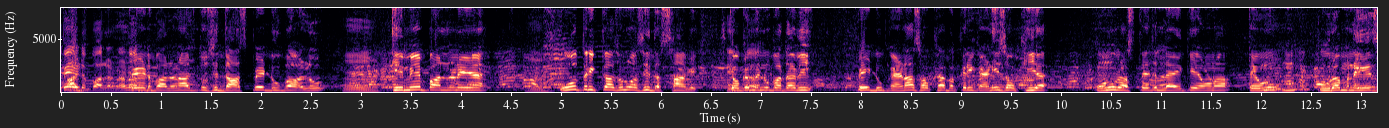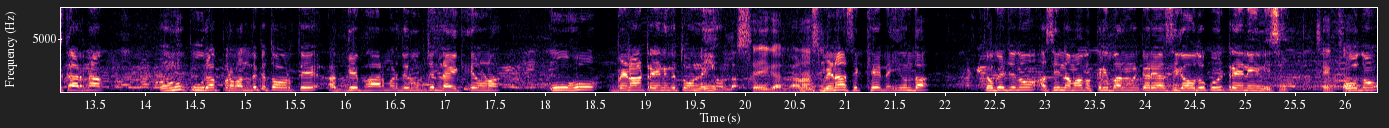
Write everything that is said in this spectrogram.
ਭੇਡ ਪਾਲਣਾ ਨਾ। ਭੇਡ ਪਾਲਣ ਅੱਜ ਤੁਸੀਂ 10 ਭੇਡੂ ਪਾਲ ਲਓ। ਕਿਵੇਂ ਪਾਲਣੇ ਆ ਉਹ ਤਰੀਕਾ ਤੁਹਾਨੂੰ ਅਸੀਂ ਦੱਸਾਂਗੇ। ਕਿਉਂਕਿ ਮੈਨੂੰ ਪਤਾ ਵੀ ਭੇਡੂ ਕਹਿਣਾ ਸੌਖਾ ਬੱਕਰੀ ਕਹਿਣੀ ਸੌਖੀ ਆ। ਉਹਨੂੰ ਰਸਤੇ 'ਚ ਲੈ ਕੇ ਆਉਣਾ ਤੇ ਉਹਨੂੰ ਪੂਰਾ ਮੈਨੇਜ ਕਰਨਾ ਉਹਨੂੰ ਪੂਰਾ ਪ੍ਰਬੰਧਕ ਤੌਰ ਤੇ ਅੱਗੇ ਫਾਰਮਰ ਦੇ ਰੂਪ 'ਚ ਲੈ ਕੇ ਆਉਣਾ ਉਹ ਬਿਨਾ ਟ੍ਰੇਨਿੰਗ ਤੋਂ ਨਹੀਂ ਹੁੰਦਾ। ਸਹੀ ਗੱਲ ਆ ਨਾ। ਬਿਨਾ ਸਿੱਖੇ ਨਹੀਂ ਹੁੰਦਾ ਕਿਉਂਕਿ ਜਦੋਂ ਅਸੀਂ ਨਵਾਂ ਬੱਕਰੀ ਪਾਲਣ ਕਰਿਆ ਸੀਗਾ ਉਦੋਂ ਕੋਈ ਟ੍ਰੇਨਿੰਗ ਨਹੀਂ ਸੀ। ਉਦੋਂ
